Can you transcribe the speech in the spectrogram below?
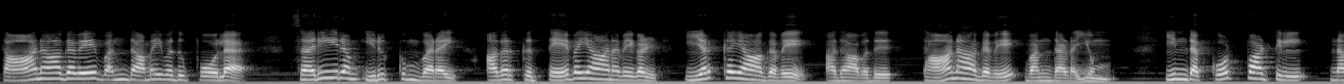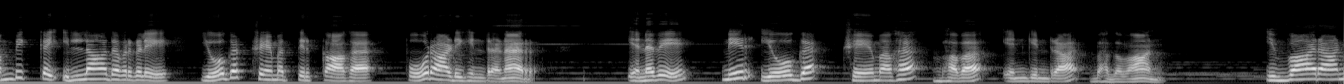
தானாகவே வந்தமைவது போல சரீரம் இருக்கும் வரை அதற்கு தேவையானவைகள் இயற்கையாகவே அதாவது தானாகவே வந்தடையும். இந்த கோட்பாட்டில் நம்பிக்கை இல்லாதவர்களே யோகக்ஷேமத்திற்காக போராடுகின்றனர். எனவே நிர்யோக க்ஷேமக பவ என்கின்றார் பகவான். இவ்வாறான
